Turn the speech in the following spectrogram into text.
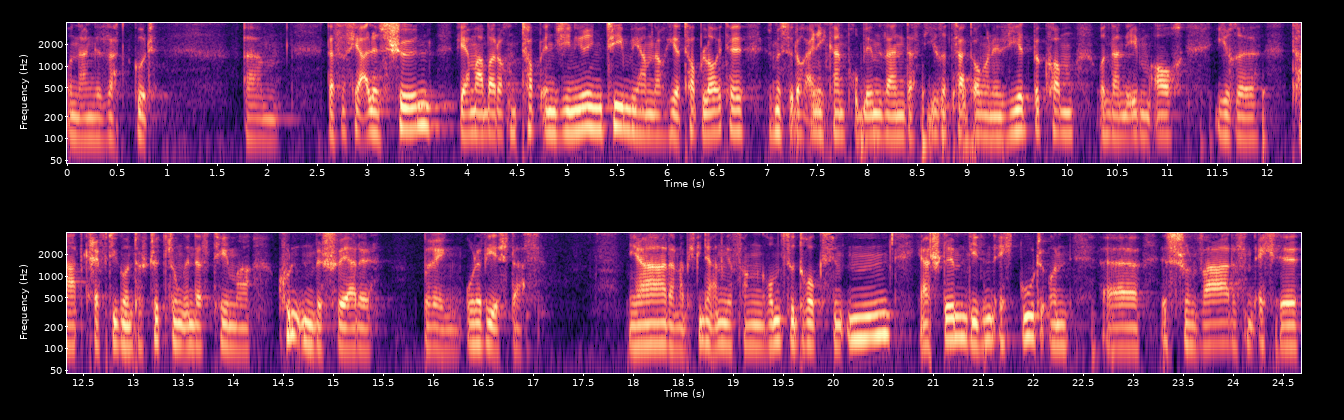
und dann gesagt, gut, ähm, das ist ja alles schön. Wir haben aber doch ein Top-Engineering-Team. Wir haben doch hier Top-Leute. Es müsste doch eigentlich kein Problem sein, dass die ihre Zeit organisiert bekommen und dann eben auch ihre tatkräftige Unterstützung in das Thema Kundenbeschwerde bringen. Oder wie ist das? Ja, dann habe ich wieder angefangen rumzudrucksen. Hm, ja, stimmt, die sind echt gut und äh, ist schon wahr, das sind echte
